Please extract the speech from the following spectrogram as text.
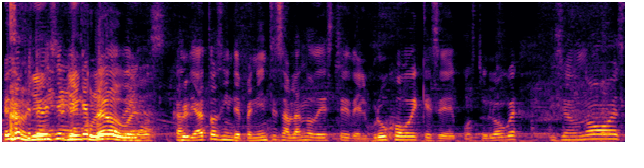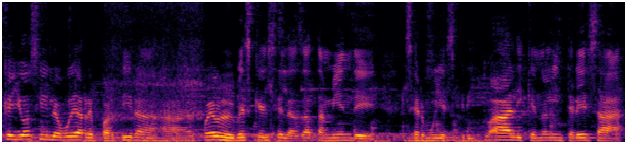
Es lo que te a decir bien que culero, güey. los candidatos independientes hablando de este, del brujo, güey, que se postuló, güey. Diciendo, no, es que yo sí le voy a repartir al pueblo. Y ves que él se las da también de ser muy espiritual y que no le interesa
